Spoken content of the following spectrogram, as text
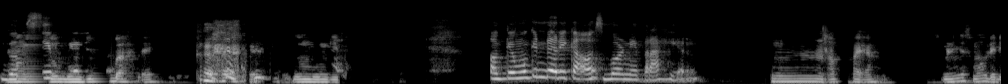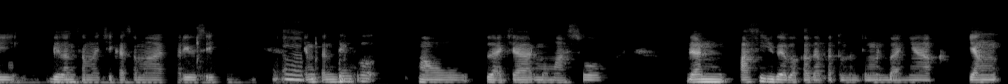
Gosip. Lumbung gibah deh. Lumbung gibah. Oke, mungkin dari Kak Osborne nih terakhir. Hmm, apa ya? Sebenarnya semua udah dibilang sama Cika sama Ryu sih. Mm. Yang penting tuh mau belajar, mau masuk, dan pasti juga bakal dapat teman-teman banyak yang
